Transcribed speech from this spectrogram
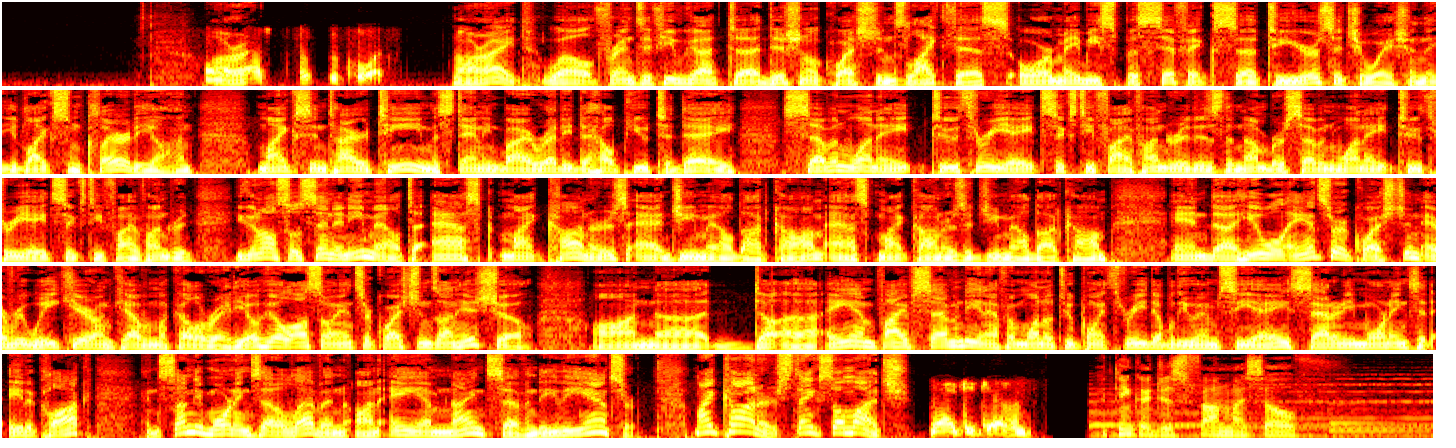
and All right. to court. All right. Well, friends, if you've got uh, additional questions like this, or maybe specifics uh, to your situation that you'd like some clarity on, Mike's entire team is standing by ready to help you today. 718 238 6500 is the number 718 238 6500. You can also send an email to askmikeconnors at gmail.com, askmikeconnors at gmail.com, and uh, he will answer a question every week here on Kevin McCullough Radio. He'll also answer questions on his show on uh, uh, AM 570 and FM 102.3 WMCA, Saturday mornings at 8 o'clock and Sunday mornings at 11 on AM 970, The Answer. Mike Connors, thanks so much. Thank you, Kevin. I think I just found myself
